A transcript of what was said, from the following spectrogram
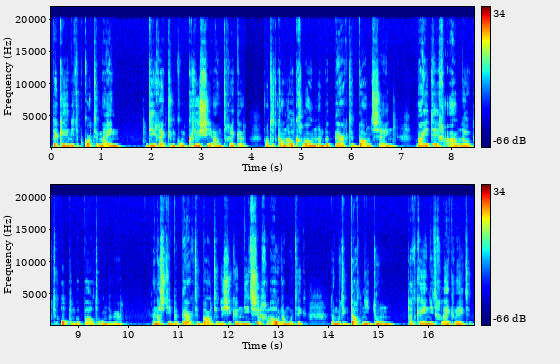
daar kun je niet op korte termijn direct een conclusie aantrekken. Want het kan ook gewoon een beperkte band zijn waar je tegenaan loopt op een bepaald onderwerp. En als die beperkte band er, dus je kunt niet zeggen, oh dan moet ik, dan moet ik dat niet doen. Dat kun je niet gelijk weten.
